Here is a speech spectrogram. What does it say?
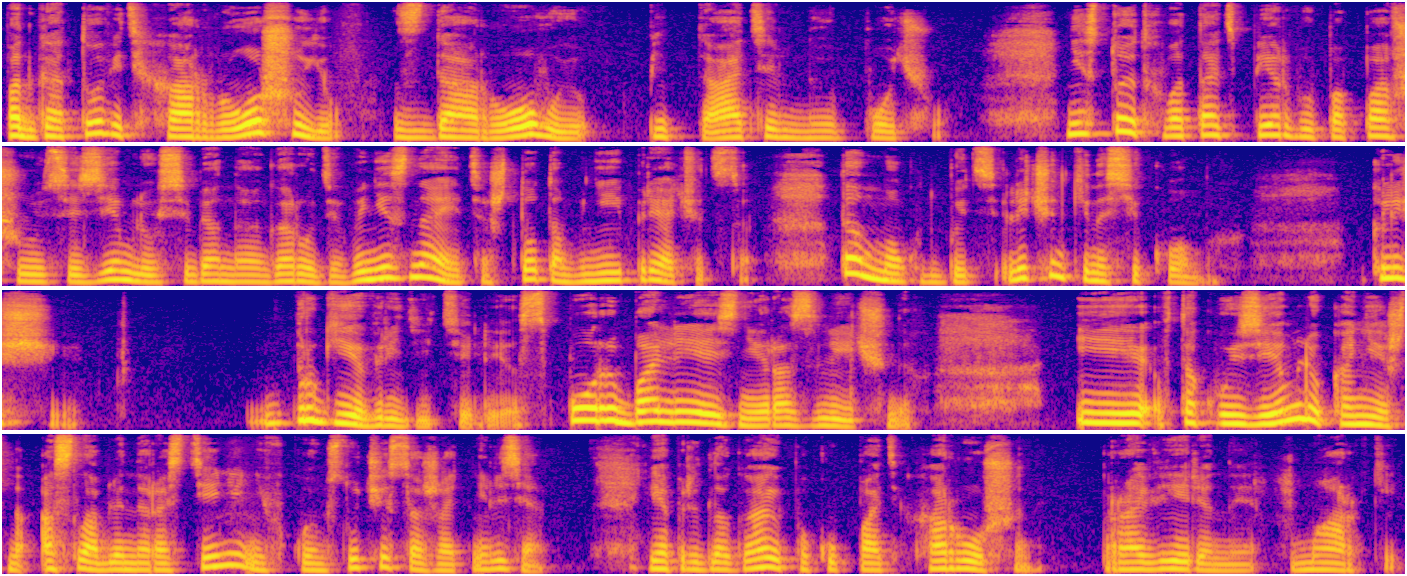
Подготовить хорошую, здоровую, питательную почву. Не стоит хватать первую попавшуюся землю у себя на огороде. Вы не знаете, что там в ней прячется. Там могут быть личинки насекомых, клещи, другие вредители, споры болезней различных. И в такую землю, конечно, ослабленные растения ни в коем случае сажать нельзя. Я предлагаю покупать хорошие, проверенные марки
